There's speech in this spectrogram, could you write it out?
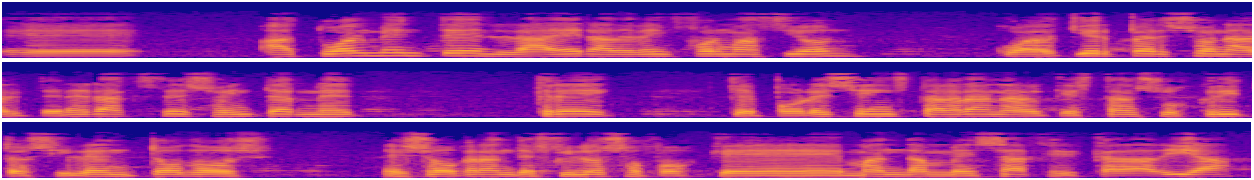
Eh, actualmente, en la era de la información, cualquier persona al tener acceso a Internet cree que por ese Instagram al que están suscritos y leen todos esos grandes filósofos que mandan mensajes cada día,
